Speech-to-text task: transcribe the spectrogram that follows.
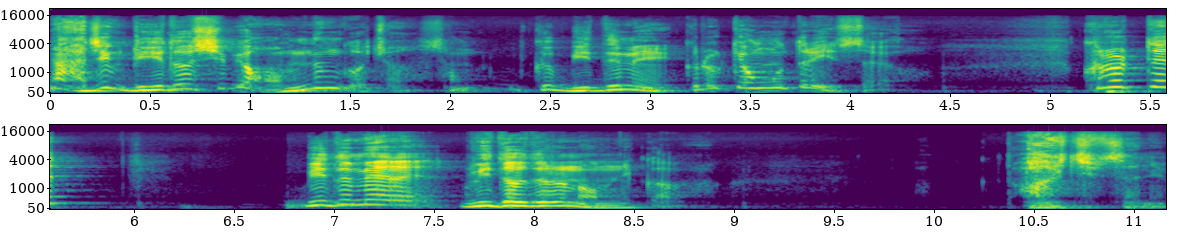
아직 리더십이 없는 거죠. 그 믿음에 그럴 경우들이 있어요. 그럴 때 믿음의 리더들은 옵니까? 아, 집사님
